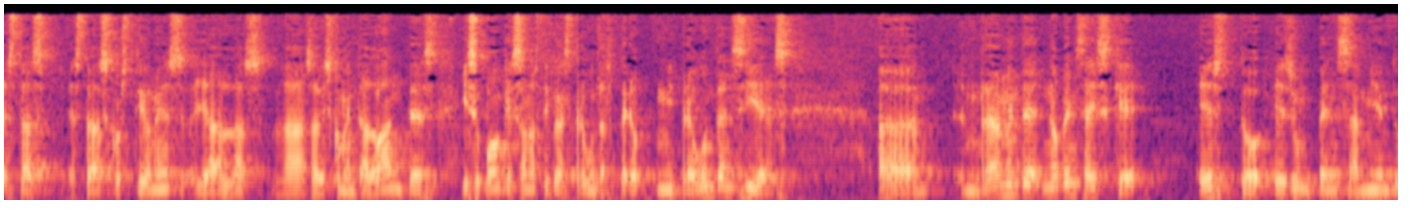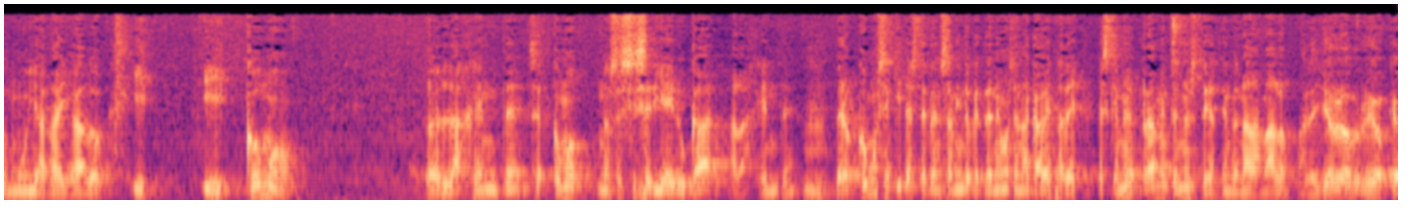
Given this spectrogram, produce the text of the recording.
estas, estas cuestiones ya las, las habéis comentado antes y supongo que son las típicas preguntas, pero mi pregunta en sí es, ah, ¿realmente no pensáis que esto es un pensamiento muy arraigado y, y cómo eh, la gente, o sea, cómo, no sé si sería educar a la gente, pero cómo se quita este pensamiento que tenemos en la cabeza de es que no- realmente no estoy haciendo nada malo. Vale, yo lo, lo que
